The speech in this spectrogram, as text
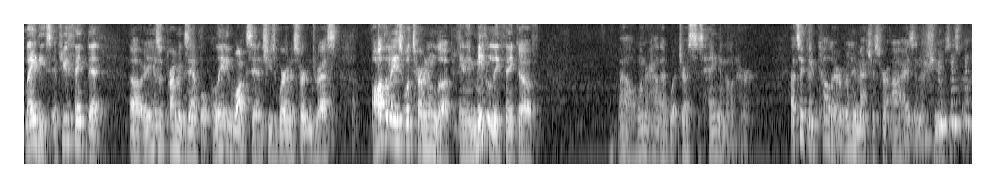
Ladies, if you think that, uh, here's a prime example a lady walks in, she's wearing a certain dress, all the ladies will turn and look and immediately think of, wow, I wonder how that what dress is hanging on her. That's a good color. It really matches her eyes and her shoes and stuff.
